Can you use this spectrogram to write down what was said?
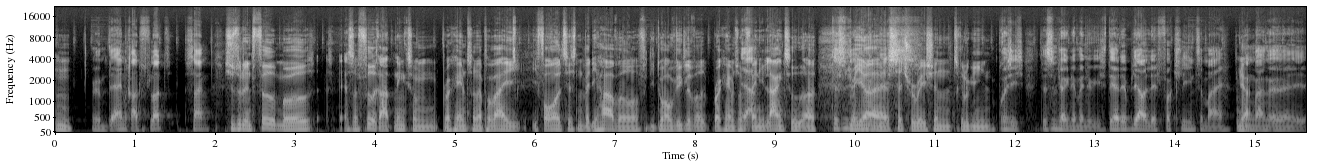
Mm. Øhm, det er en ret flot sang. Synes du, det er en fed måde, altså fed retning, som Brockhampton er på vej i, i forhold til sådan, hvad de har været? Fordi du har jo virkelig været Brockhampton-fan Ja. i lang tid, og Det synes jeg mere af Saturation-trilogien. Præcis, det synes jeg ikke nødvendigvis. Det her, det bliver jo lidt for clean til mig. Ja. Nogle gange, øh,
